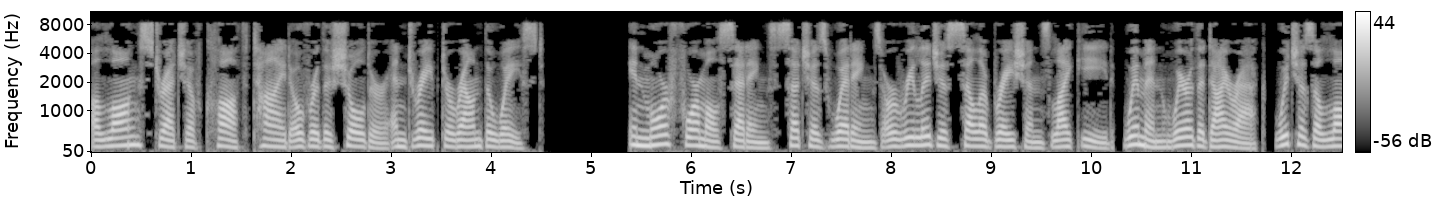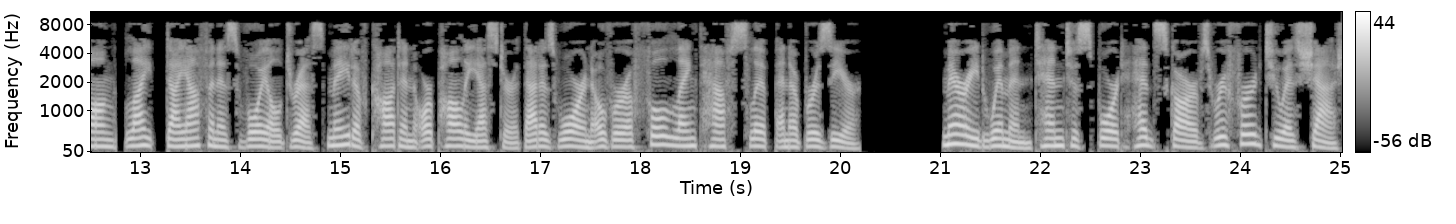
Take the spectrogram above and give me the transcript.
a long stretch of cloth tied over the shoulder and draped around the waist. In more formal settings such as weddings or religious celebrations like Eid, women wear the dirac, which is a long, light, diaphanous voile dress made of cotton or polyester that is worn over a full-length half-slip and a brassiere. Married women tend to sport head-scarves referred to as shash,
